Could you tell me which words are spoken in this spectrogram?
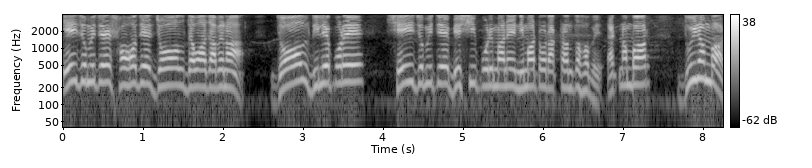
এই জমিতে সহজে জল দেওয়া যাবে না। জল দিলে পরে সেই জমিতে বেশি পরিমাণে নিমাটোড আক্রান্ত হবে। এক নম্বর। দুই নম্বর।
